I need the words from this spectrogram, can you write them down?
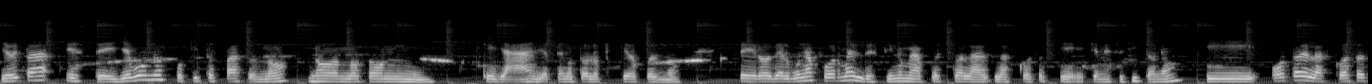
Y ahorita este, llevo unos poquitos pasos, ¿no? No, no son que ya, ya tengo todo lo que quiero, pues no. Pero de alguna forma el destino me ha puesto las, cosas que, necesito, ¿no? Y otra de las cosas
